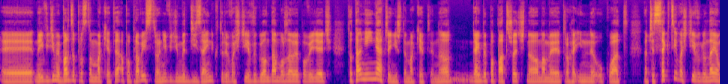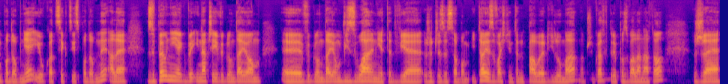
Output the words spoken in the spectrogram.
E, No i widzimy bardzo prostą makietę, a po prawej stronie widzimy design, który właściwie wygląda, można by powiedzieć, totalnie inaczej niż te makiety. No, jakby popatrzeć, no mamy trochę inny układ, znaczy sekcje właściwie wyglądają podobnie i układ sekcji jest podobny, ale zupełnie jakby inaczej wyglądają, e, wyglądają wizualnie te dwie rzeczy ze sobą. I to jest właśnie ten power Illuma na przykład, który pozwala na to, że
